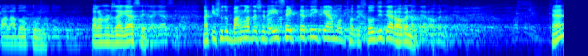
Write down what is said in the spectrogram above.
পালাবো কই? পালানোর জায়গা আছে? নাকি শুধু বাংলাদেশের এই সাইডটাতেই কেয়ামত হবে? সৌদিতে আর হবে না? হ্যাঁ?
